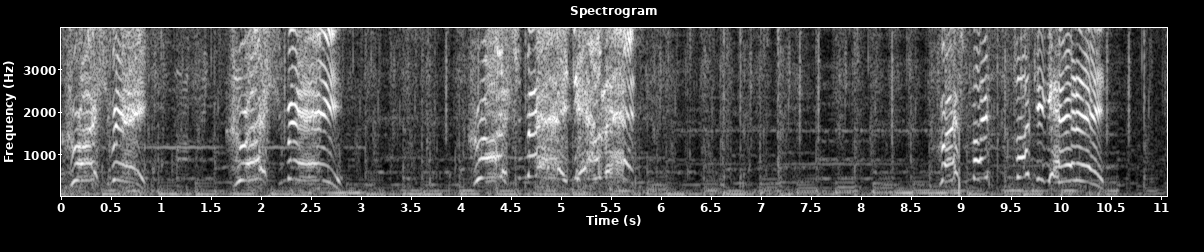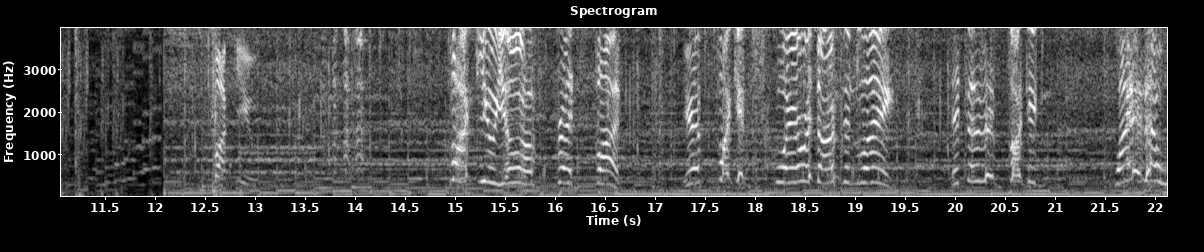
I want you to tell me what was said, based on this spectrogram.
Crush me! Crush me! Crush me! Damn it! Crush my fucking head in! Fuck you. Fuck you, you little red fuck! You're a fucking square with arms and legs! That doesn't even fucking... Why does that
